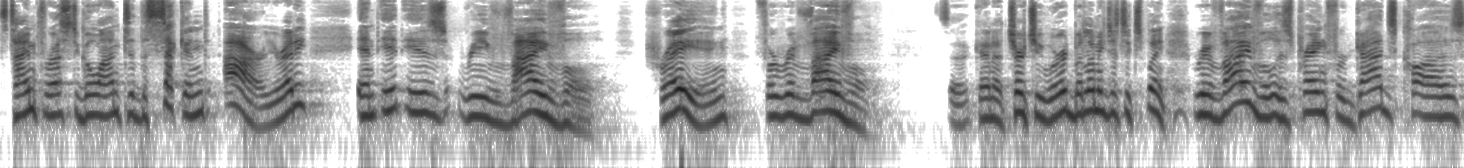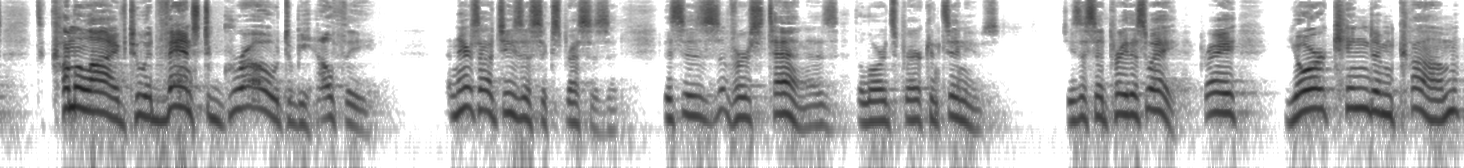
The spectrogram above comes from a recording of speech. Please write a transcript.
It's time for us to go on to the second R. You ready? And it is revival. Praying for revival. It's a kind of churchy word, but let me just explain. Revival is praying for God's cause to come alive, to advance, to grow, to be healthy. And here's how Jesus expresses it. This is verse 10 as the Lord's Prayer continues. Jesus said, Pray this way pray, Your kingdom come,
